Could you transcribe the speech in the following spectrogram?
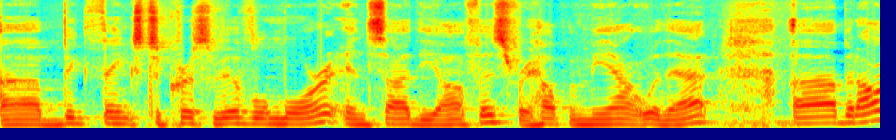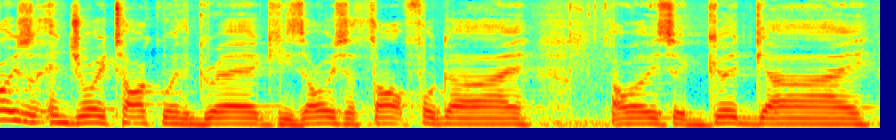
Uh, big thanks to Chris Vivlamore inside the office for helping me out with that. Uh, but I always enjoy talking with Greg. He's always a thoughtful guy, always a good guy.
